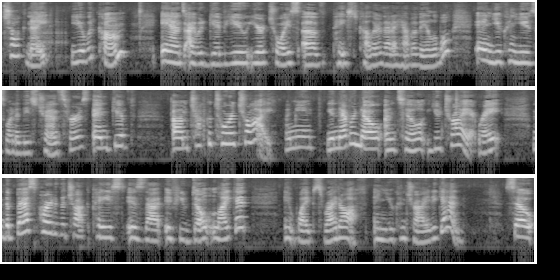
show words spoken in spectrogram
chalk night, you would come and I would give you your choice of paste color that I have available and you can use one of these transfers and give um, Chalk Couture a try. I mean, you never know until you try it, right? The best part of the chalk paste is that if you don't like it, it wipes right off and you can try it again. So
